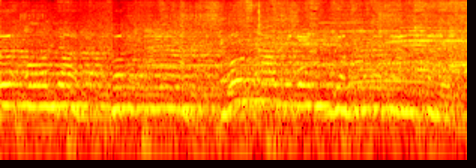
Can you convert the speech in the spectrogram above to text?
und von einer großartigen Johanna Bernstein.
